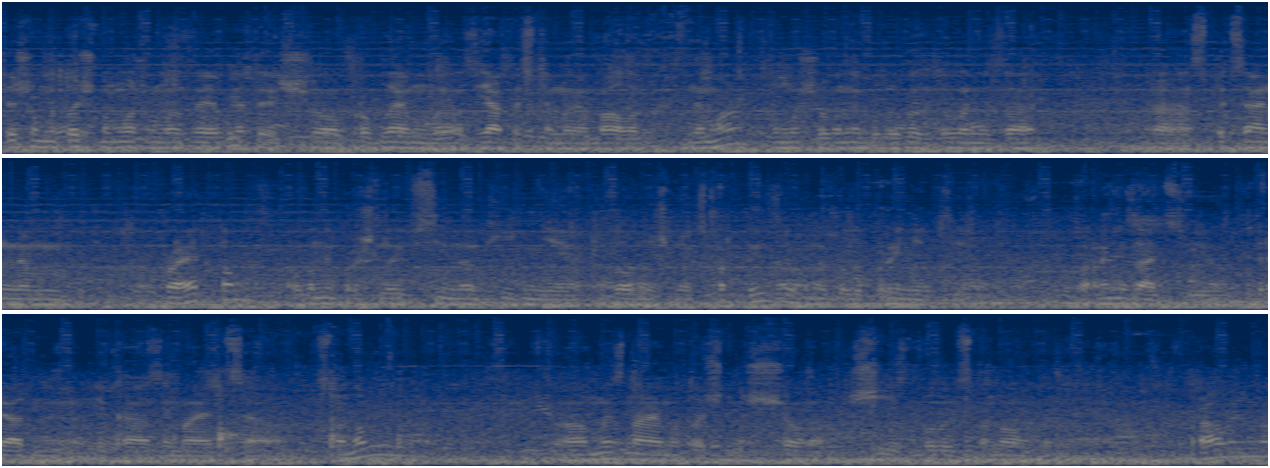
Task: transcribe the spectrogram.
Те, що ми точно можемо заявити, що проблем з якостями балок нема, тому що вони були виготовлені за е, спеціальним проектом. Вони пройшли всі необхідні зовнішні експертизи. Вони були прийняті організацією підрядною, яка займається встановленням. Е, Ми знаємо точно, що шість були встановлені правильно.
